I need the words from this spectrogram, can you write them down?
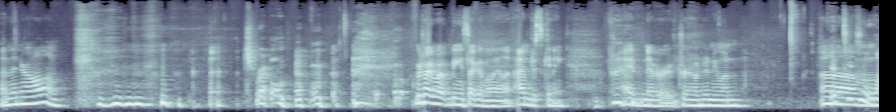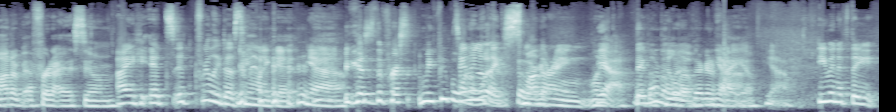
And then you're alone. Drown them. We're talking about being stuck on an island. I'm just kidding. I've never drowned anyone. it takes a Um, lot of effort, I assume. I it's it really does seem like it. Yeah. because the person, I mean, people Same want to with live. like so they're gonna- smothering. Like, Yeah, they want to live. They're gonna yeah, fight you. Yeah. Even if they,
